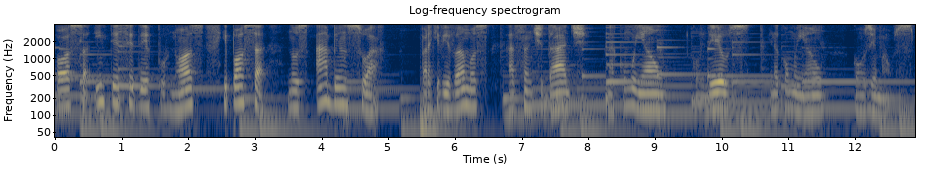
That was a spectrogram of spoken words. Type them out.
possa interceder por nós e possa nos abençoar para que vivamos a santidade na comunhão com Deus e na comunhão com os irmãos.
